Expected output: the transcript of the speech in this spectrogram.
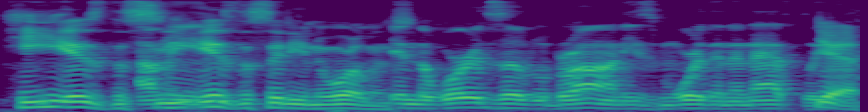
he is the I he is the city of New Orleans. In the words of LeBron, he's more than an athlete. yeah,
